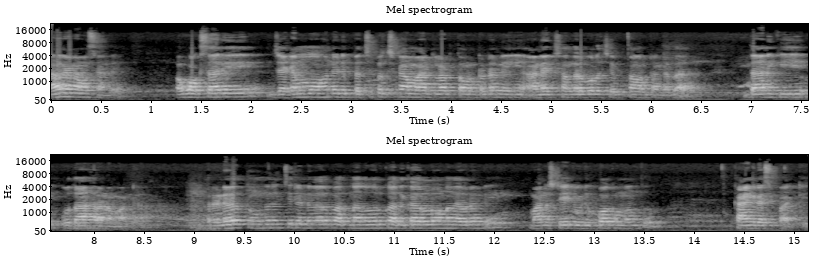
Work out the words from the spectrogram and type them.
అలాగే నమస్తే అండి. ఒక్కొక్కసారి జగన్మోహన్ రెడ్డి పిచ్చ పిచ్చగా మాట్లాడుతూ ఉంటాడని అనేక సందర్భాల్లో చెప్తూ ఉంటాం కదా. దానికి ఉదాహరణ అన్నమాట. రెండు వేల తొమ్మిది నుంచి రెండు వేల పద్నాలుగు వరకు అధికారంలో ఉన్నది ఎవరండి? మన స్టేట్ విడిపోక ముందు కాంగ్రెస్ పార్టీ.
